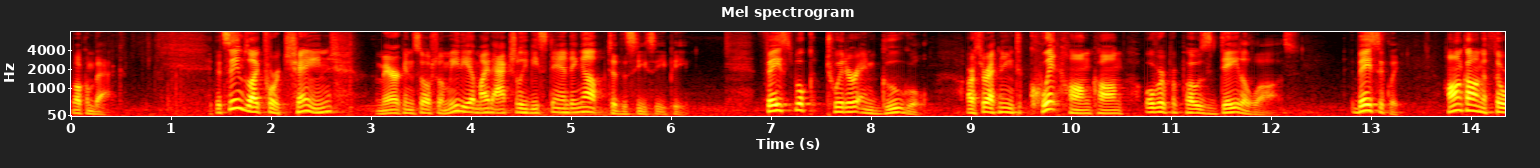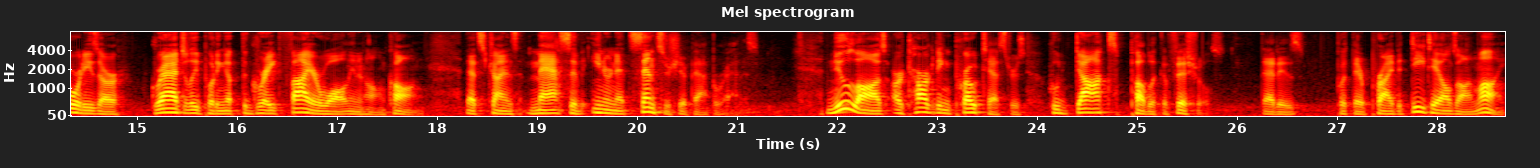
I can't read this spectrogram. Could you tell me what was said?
Welcome back. It seems like for change, American social media might actually be standing up to the CCP. Facebook, Twitter, and Google are threatening to quit Hong Kong over proposed data laws. Basically, Hong Kong authorities are gradually putting up the Great Firewall in Hong Kong. That's China's massive internet censorship apparatus. New laws are targeting protesters who dox public officials, that is, put their private details online.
